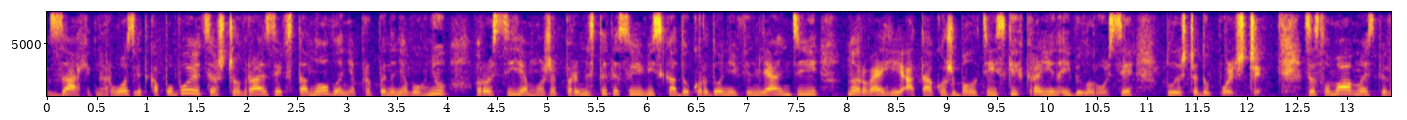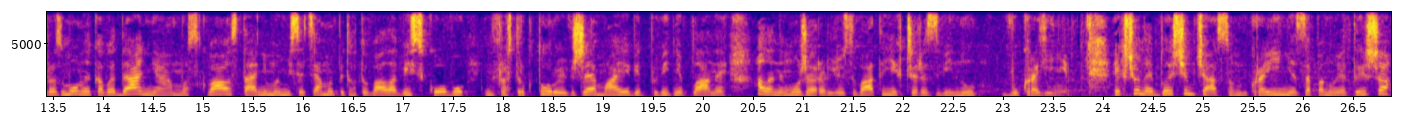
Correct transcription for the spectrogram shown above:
західна розвідка. Побоюється, що в разі встановлення припинення вогню Росія може перемістити свої війська до кордонів Фінляндії, Норвегії, а також Балтійських країн і Білорусі ближче до Польщі. За словами співрозмовника видання, Москва останніми місяцями підготувала військову інфраструктуру і вже має відповідні плани, але не може реалізувати їх через війну в Україні. Якщо найближчим часом в Україні запанує тиша,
